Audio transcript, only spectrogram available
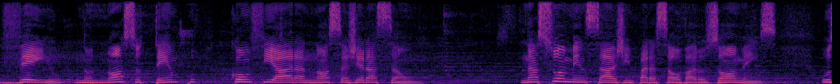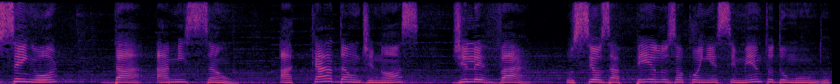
veio no nosso tempo confiar à nossa geração. Na sua mensagem para salvar os homens, o Senhor dá a missão a cada um de nós de levar os seus apelos ao conhecimento do mundo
